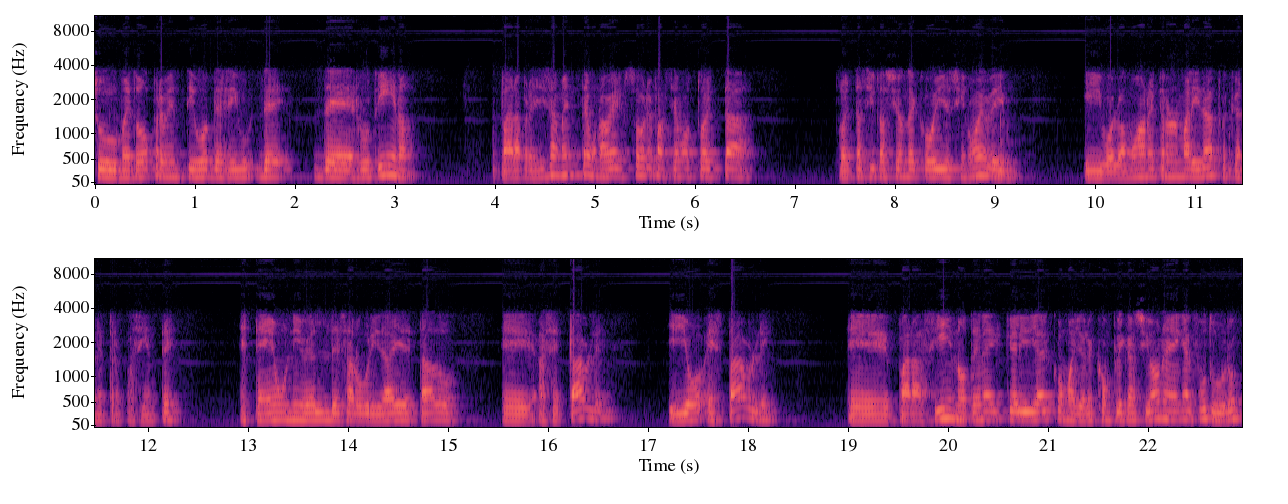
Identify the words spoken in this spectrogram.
su métodos preventivos de, de, de rutina para precisamente una vez sobrepasemos toda esta, toda esta situación del COVID-19 y y volvamos a nuestra normalidad, pues que nuestros pacientes estén en un nivel de salubridad y de estado eh, aceptable y o estable eh, para así no tener que lidiar con mayores complicaciones en el futuro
